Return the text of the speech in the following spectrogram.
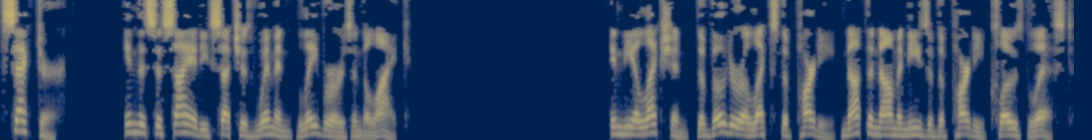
sector in the society such as women, laborers and the like. In the election, the voter elects the party, not the nominees of the party closed list.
